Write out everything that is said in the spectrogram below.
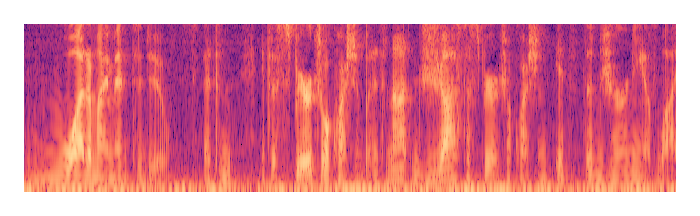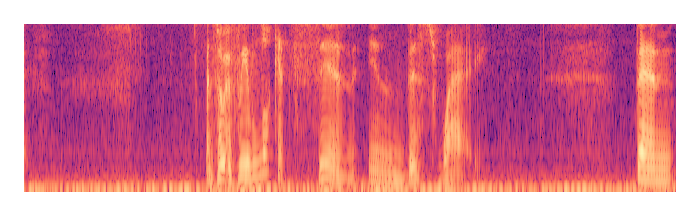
What am I meant to do? That's it's a spiritual question, but it's not just a spiritual question, it's the journey of life. And so if we look at sin in this way, then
